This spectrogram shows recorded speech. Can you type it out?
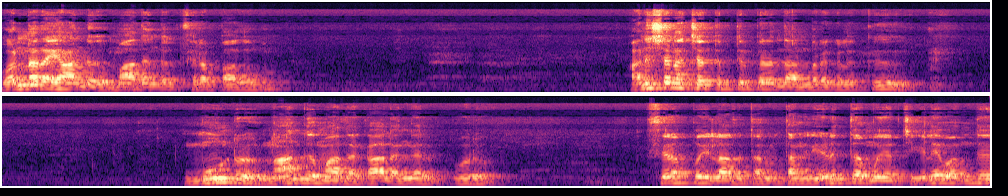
ஒன்றரை ஆண்டு மாதங்கள் சிறப்பாகவும் அனுஷ நட்சத்திரத்தில் பிறந்த அன்பர்களுக்கு மூன்று நான்கு மாத காலங்கள் ஒரு சிறப்பு இல்லாத தருணம். தாங்கள் எடுத்த முயற்சிகளே வந்து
